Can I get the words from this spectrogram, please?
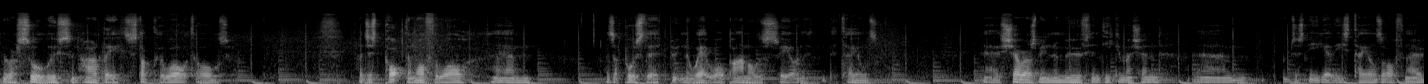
they were so loose and hardly stuck to the wall at all. So I just popped them off the wall. Um, as opposed to putting the wet wall panels straight on the, the tiles. Uh, shower's been removed and decommissioned. Um, I just need to get these tiles off now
